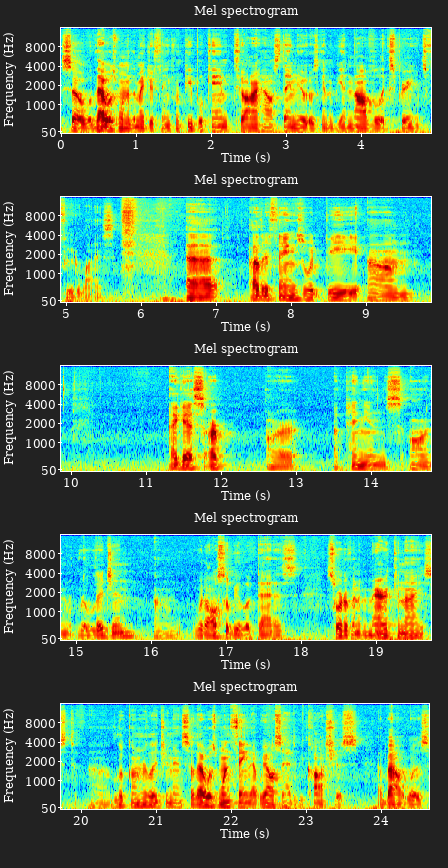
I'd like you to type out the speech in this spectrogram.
So that was one of the major things. When people came to our house, they knew it was going to be a novel experience food wise. Uh, other things would be, um, I guess, our our opinions on religion um, would also be looked at as sort of an Americanized uh, look on religion, and so that was one thing that we also had to be cautious about was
